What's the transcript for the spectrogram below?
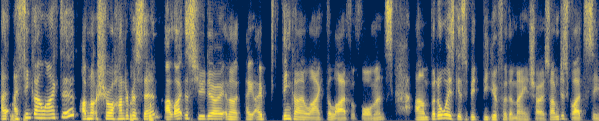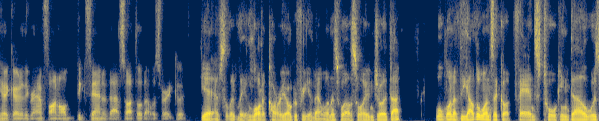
I, I mm-hmm. think I liked it. I'm not sure 100. percent I like the studio, and I, I think I like the live performance. Um, but always gets a bit bigger for the main show. So I'm just glad to see her go to the grand final. I'm a big fan of that. So I thought that was very good. Yeah, absolutely. A lot of choreography in that one as well. So I enjoyed that. Well, one of the other ones that got fans talking, Dale, was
